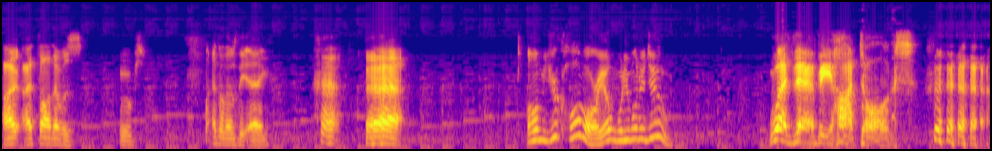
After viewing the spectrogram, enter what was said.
I I thought that was... Oops. I thought that was the egg. um, your call, Mario. What do you want to do? Let there be hot dogs! yeah,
